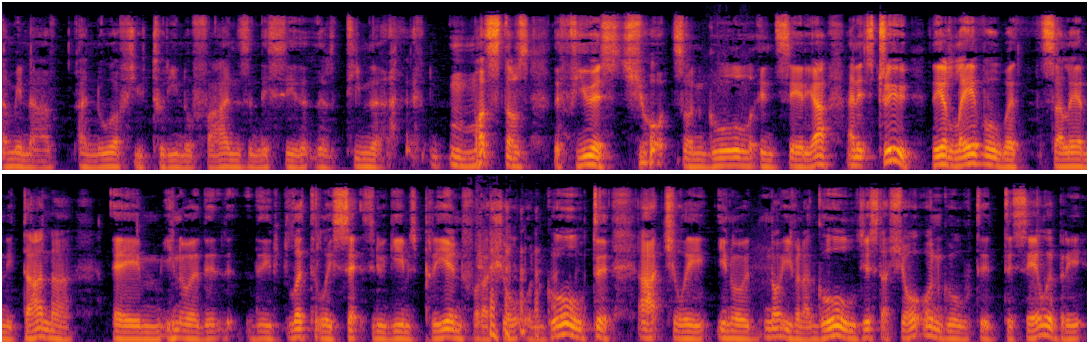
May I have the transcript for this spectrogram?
I mean, I, I know a few Torino fans, and they say that they're a team that musters the fewest shots on goal in Serie A, and it's true. They're level with Salernitana. Um, you know, they, they literally sit through games praying for a shot on goal to actually, you know, not even a goal, just a shot on goal to, to celebrate.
